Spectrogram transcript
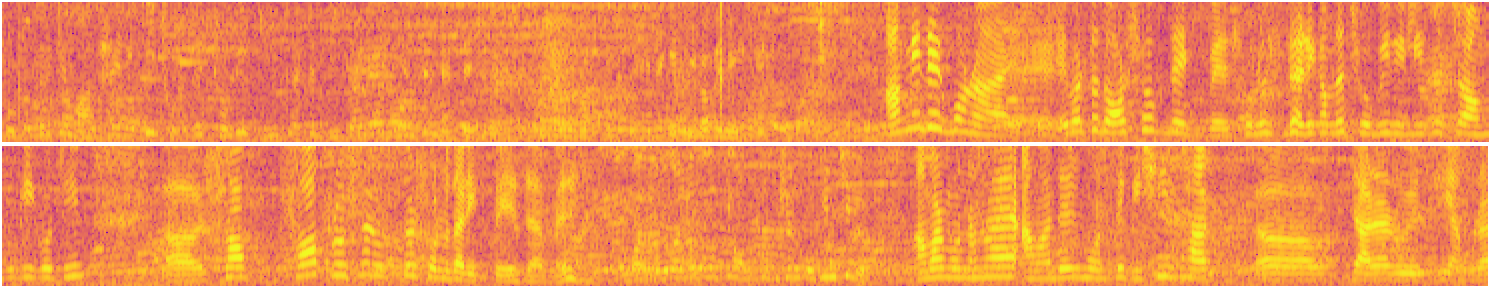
ছোটদেরকে মাথায় রেখেই, ছোটদের ছবি কিন্তু একটা বিগার অডিয়েন্সের মেসেজ রয়েছে। সেটাকে কীভাবে দেখবে? আমি দেখব না। এবার তো দর্শক দেখবে। ষোলোই তারিখ আমাদের ছবি রিলিজ হচ্ছে অঙ্ক কি কঠিন। সব সব প্রশ্নের উত্তর ষোলো তারিখ পেয়ে যাবে। আমার মনে হয় আমাদের মধ্যে বেশিরভাগ যারা রয়েছি আমরা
